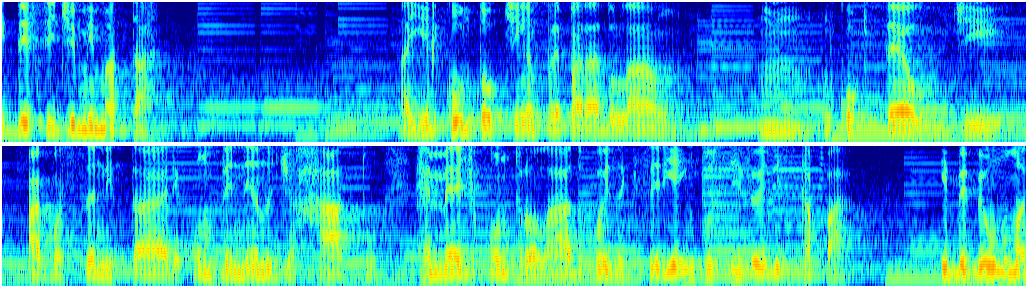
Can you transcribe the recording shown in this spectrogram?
e decidi me matar. Aí ele contou que tinha preparado lá um, um, um coquetel de água sanitária com veneno de rato, remédio controlado, coisa que seria impossível ele escapar. E bebeu numa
